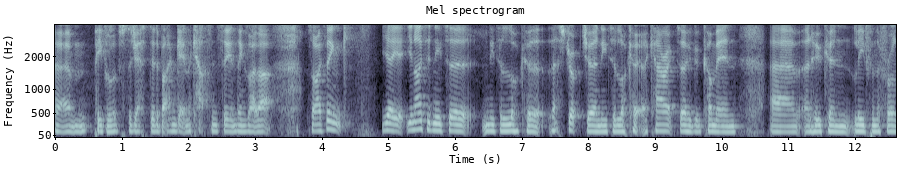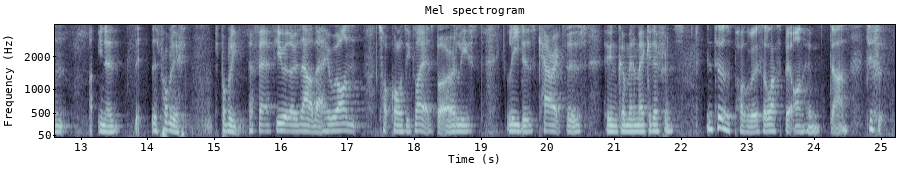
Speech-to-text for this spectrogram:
um, people have suggested about him getting the captaincy and things like that. So I think, yeah, United need to need to look at their structure, need to look at a character who can come in um, and who can lead from the front. You know, there's probably a, there's probably a fair few of those out there who aren't top quality players, but are at least leaders, characters who can come in and make a difference. In terms of Pogba, it's the last bit on him, Dan. F-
